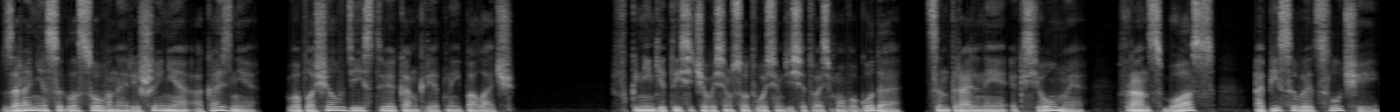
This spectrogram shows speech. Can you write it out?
заранее согласованное решение о казни воплощал в действие конкретный палач. В книге 1888 года Центральные аксиомы Франц Буас описывает случай,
